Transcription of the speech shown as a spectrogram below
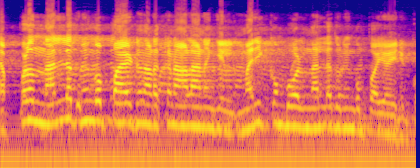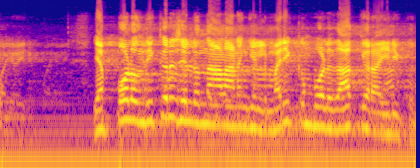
എപ്പോഴും നല്ല തുണിങ്കുപ്പായിട്ട് നടക്കുന്ന ആളാണെങ്കിൽ മരിക്കുമ്പോൾ നല്ല തുണിങ്കുപ്പായിരിക്കും എപ്പോഴും വിക്കറ് ചെല്ലുന്ന ആളാണെങ്കിൽ മരിക്കുമ്പോൾ ദാക്കിറായിരിക്കും.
